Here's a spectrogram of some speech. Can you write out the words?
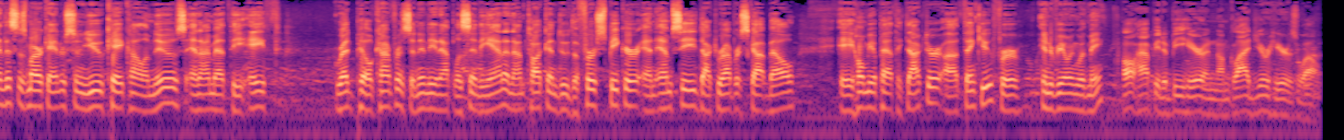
And this is Mark Anderson, UK Column News, and I'm at the 8th Red Pill Conference in Indianapolis, Indiana, and I'm talking to the first speaker and MC, Dr. Robert Scott Bell, a homeopathic doctor. Uh, thank you for interviewing with me. Oh, happy to be here, and I'm glad you're here as well.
